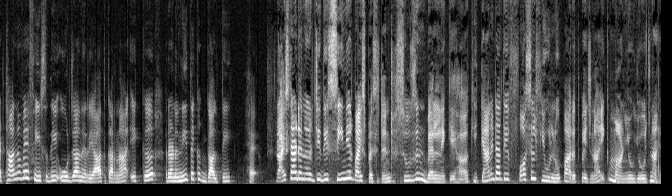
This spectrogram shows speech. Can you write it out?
98% ਦੀ ਊਰਜਾ ਨਿਰਯਾਤ ਕਰਨਾ ਇੱਕ ਰਣਨੀਤਿਕ ਗਲਤੀ ਹੈ। ਰਾਈਸਟਾਰਡ એનર્ਜੀ ਦੀ senior vice president Susan Bell ਨੇ ਕਿਹਾ ਕਿ ਕੈਨੇਡਾ ਦੇ ਫੋਸਲ ਫਿਊਲ ਨੂੰ ਭਾਰਤ ਭੇਜਣਾ ਇੱਕ ਮਾਣਯੋਗ ਯੋਜਨਾ ਹੈ।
